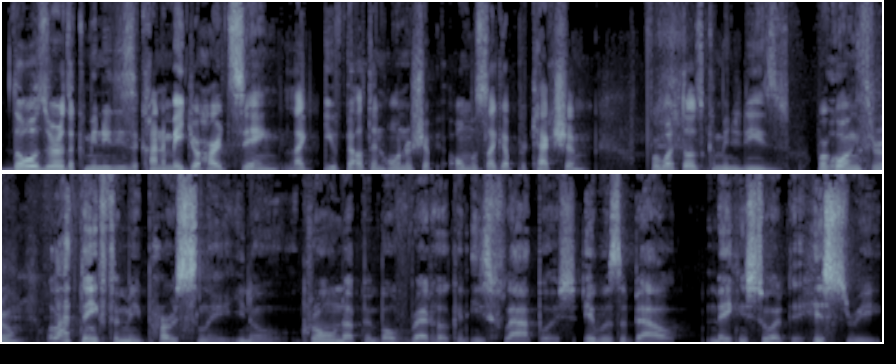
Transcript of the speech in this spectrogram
Those are the communities that kind of made your heart sing. Like you felt an ownership, almost like a protection for what those communities were going through. Well, I think for me personally, you know, growing up in both Red Hook and East Flatbush, it was about making sure that the history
